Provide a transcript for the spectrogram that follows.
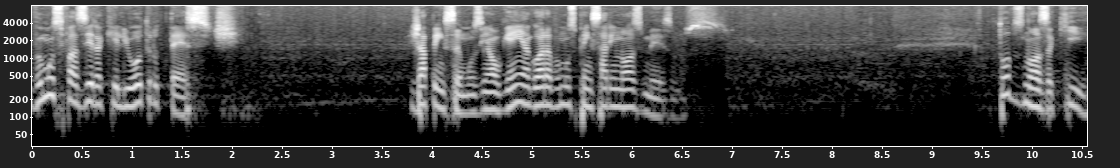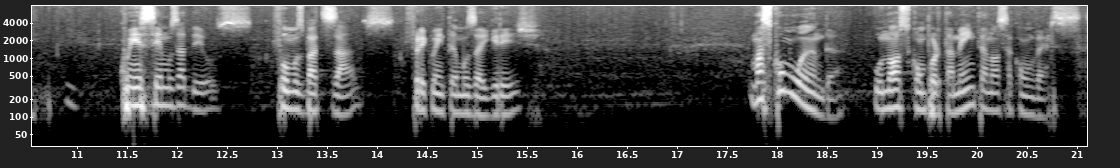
vamos fazer aquele outro teste. Já pensamos em alguém, agora vamos pensar em nós mesmos. Todos nós aqui conhecemos a Deus, fomos batizados, frequentamos a igreja. Mas como anda o nosso comportamento a nossa conversa?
